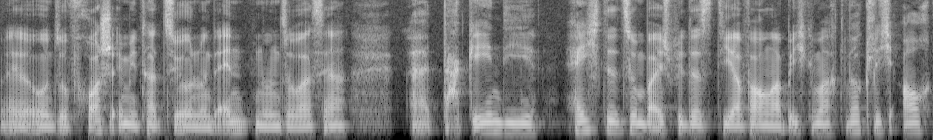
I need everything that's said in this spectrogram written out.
äh, und so Froschimitationen und Enten und sowas, ja, äh, da gehen die Hechte zum Beispiel, das, die Erfahrung habe ich gemacht, wirklich auch,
